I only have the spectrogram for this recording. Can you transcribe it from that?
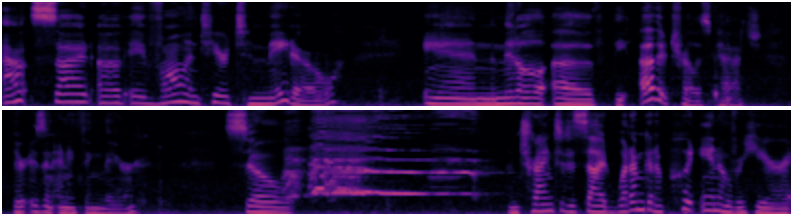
outside of a volunteer tomato in the middle of the other trellis patch, there isn't anything there. So I'm trying to decide what I'm gonna put in over here.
